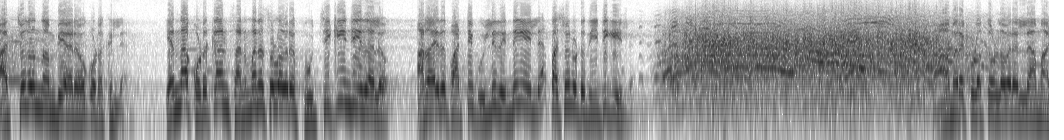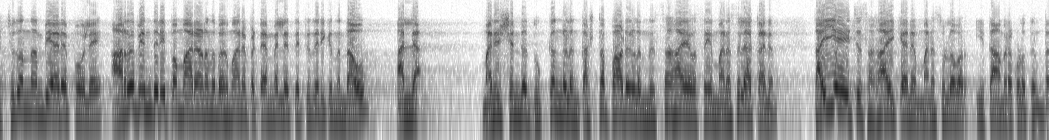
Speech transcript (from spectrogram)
അച്യുതൻ നമ്പ്യാരോ കൊടുക്കില്ല. എന്നാ കൊടുക്കാൻ സന്മനസ്സുള്ളവരെ പുച്ഛിക്കുകയും ചെയ്താലോ? അതായത് പട്ടി പുല്ല് തിന്നുകയില്ല പശുവിനൊട്ട് തീറ്റിക്കുകയില്ല. താമരക്കുളത്തുള്ളവരെല്ലാം അച്യുതൻ നമ്പ്യാരെ പോലെ അറുപിന്തിരിപ്പന്മാരാണെന്ന് ബഹുമാനപ്പെട്ട എം എൽ എ തെറ്റിദ്ധരിക്കുന്നുണ്ടാവും? അല്ല മനുഷ്യന്റെ ദുഃഖങ്ങളും കഷ്ടപ്പാടുകളും നിസ്സഹായാവസ്ഥയും മനസ്സിലാക്കാനും കൈയയച്ച് സഹായിക്കാനും മനസ്സുള്ളവർ ഈ താമരക്കുളത്തുണ്ട്.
